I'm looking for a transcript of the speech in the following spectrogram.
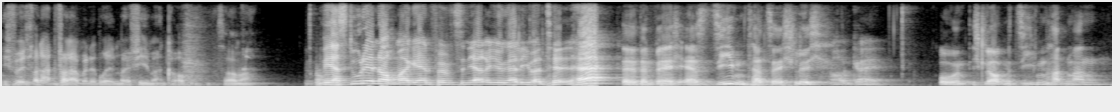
Ich würde von Anfang an meine Brillen bei Vielmann kaufen. Sag mal. Wärst du denn noch mal gern 15 Jahre jünger, lieber Till? Hä? Äh, dann wäre ich erst sieben tatsächlich. Oh, geil. Und ich glaube, mit sieben hat man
